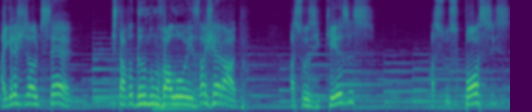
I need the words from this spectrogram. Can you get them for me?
A igreja de Laodicea estava dando um valor exagerado às suas riquezas, às suas posses,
